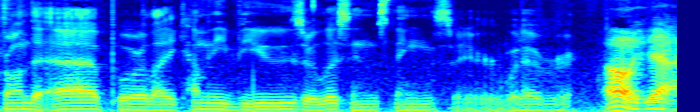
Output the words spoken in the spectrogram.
from the app, or like how many views or listens, things or whatever? Oh yeah,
